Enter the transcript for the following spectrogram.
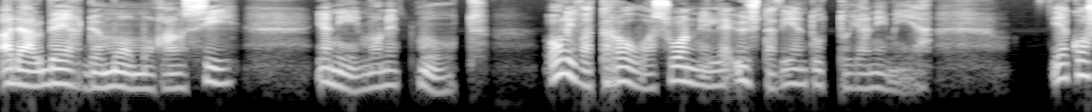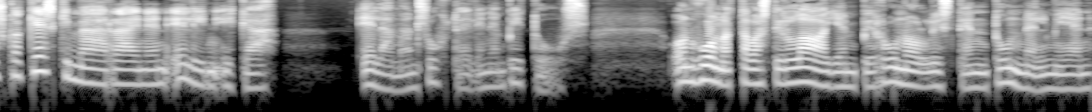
Adalbert de Montmorency ja niin monet muut, olivat rouva Swannille ystävien tuttuja nimiä. Ja koska keskimääräinen elinikä, elämän suhteellinen pituus, on huomattavasti laajempi runollisten tunnelmien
